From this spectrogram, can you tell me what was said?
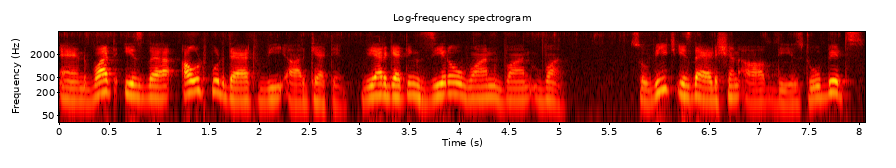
and what is the output that we are getting? We are getting 0111 so which is the addition of these two bits?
